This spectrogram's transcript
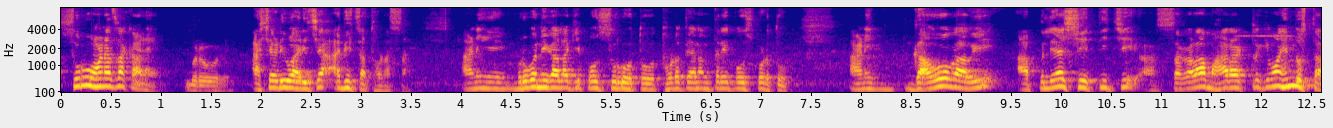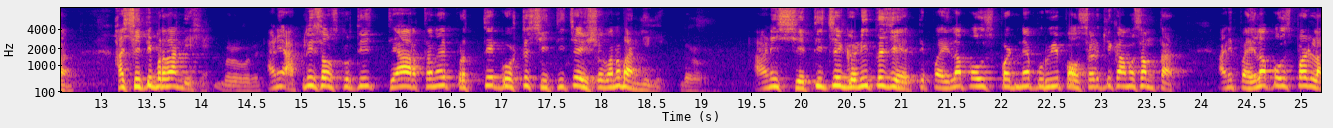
सुरू होण्याचा काळ आहे. बरोबर आहे. आषाढी वारीच्या आधीचा थोडासा. आणि मृग निघाला की पाऊस सुरू होतो थोडं त्यानंतरही पाऊस पडतो. आणि गावोगावी आपल्या शेतीची सगळा महाराष्ट्र किंवा हिंदुस्थान हा शेतीप्रधान देश आहे. बरोबर आहे. आणि आपली संस्कृती त्या अर्थाने प्रत्येक गोष्ट शेतीच्या हिशोबानं बांधलेली आहे. बरोबर आणि शेतीचे गणित जे आहेत ते पहिला पाऊस पडण्यापूर्वी पावसाळ्यातली कामं संपतात. आणि पहिला पाऊस पडला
